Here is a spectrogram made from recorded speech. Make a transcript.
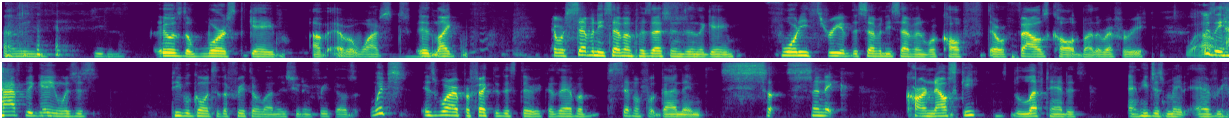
i mean jesus it was the worst game i've ever watched it like there were 77 possessions in the game 43 of the 77 were called there were fouls called by the referee Wow. Usually half the game was just people going to the free throw line and shooting free throws, which is where I perfected this theory because they have a seven foot guy named S- Przemek Karnowski, left handed, and he just made every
